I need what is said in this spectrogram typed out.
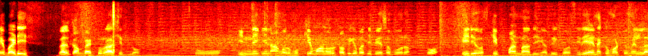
Hey buddies welcome back to Rashid blog so இன்றைக்கி நாங்கள் ஒரு முக்கியமான ஒரு டாப்பிக்கை பற்றி பேச போகிறோம் ஸோ வீடியோ ஸ்கிப் பண்ணாதீங்க. பிகாஸ் இது எனக்கு மட்டும் இல்லை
